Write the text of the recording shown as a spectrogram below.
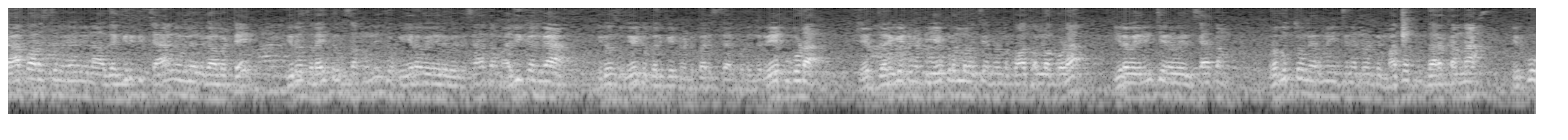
వ్యాపారస్తులు కానీ నా దగ్గరికి చేరనివ్వలేదు కాబట్టి ఈరోజు రైతులకు సంబంధించి ఒక ఇరవై ఇరవై ఐదు శాతం అధికంగా ఈరోజు రేటు పెరిగేటువంటి పరిస్థితి ఏర్పడింది. రేపు కూడా రేపు జరిగేటువంటి ఏప్రిల్లో వచ్చేటువంటి కోతల్లో కూడా ఇరవై నుంచి ఇరవై ఐదు శాతం ప్రభుత్వం నిర్ణయించినటువంటి మద్దతు ధర కన్నా ఎక్కువ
